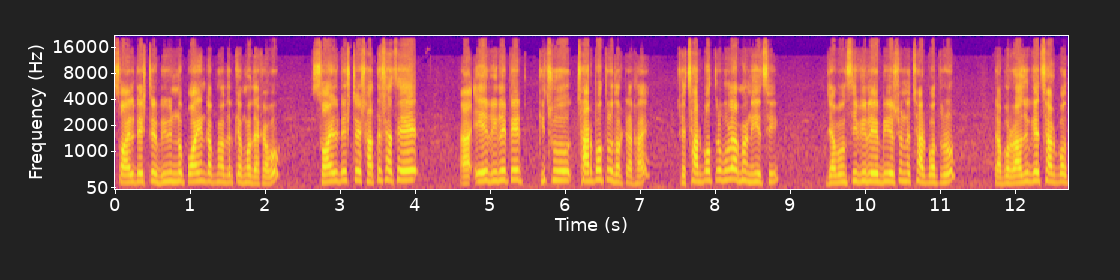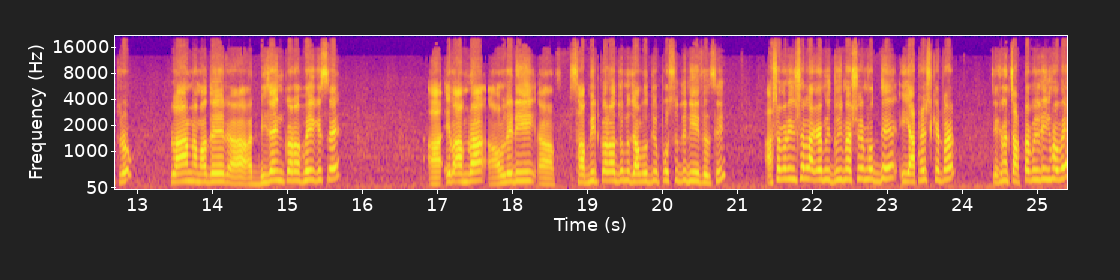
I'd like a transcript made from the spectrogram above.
সয়েল টেস্টের বিভিন্ন পয়েন্ট আপনাদেরকে আমরা দেখাবো। সয়েল টেস্টের সাথে সাথে এর রিলেটেড কিছু ছাড়পত্র দরকার হয়। সেই ছাড়পত্রগুলো আমরা নিয়েছি। যেমন সিভিল এভিয়েশনের ছাড়পত্র, তারপর রাজুকের ছাড়পত্র প্ল্যান আমাদের ডিজাইন করা হয়ে গেছে। এবার আমরা অলরেডি সাবমিট করার জন্য যাবতীয় প্রস্তুতি নিয়ে ফেলছি। আশা করি ইনশাল্লাহ আগামী দুই মাসের মধ্যে এই আঠাশ কেটার যেখানে চারটা বিল্ডিং হবে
